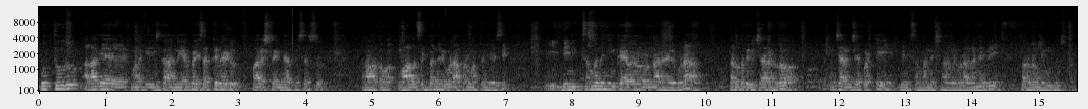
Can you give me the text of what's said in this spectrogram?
పుత్తూరు అలాగే మనకి ఇంకా near by Satyavedu forest range officers తర్వాత వాళ్ళ సిబ్బందిని కూడా అప్రమత్తం చేసి ఈ దీనికి సంబంధించి ఇంకా ఎవరెవరు ఉన్నారనేది కూడా తదుపరి విచారణలో విచారణ చేపట్టి దీనికి సంబంధించిన వివరాలు అనేవి త్వరలో మేము ముందుంచుతాం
